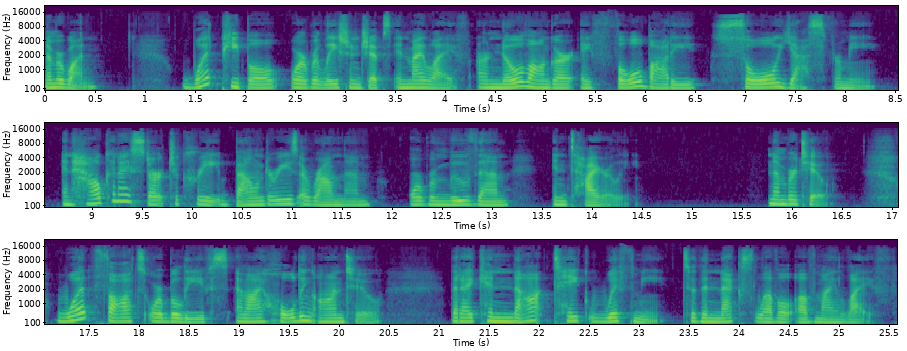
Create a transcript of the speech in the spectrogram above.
Number one what people or relationships in my life are no longer a full body, soul yes for me? And how can I start to create boundaries around them or remove them entirely? Number two, what thoughts or beliefs am I holding on to that I cannot take with me to the next level of my life?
